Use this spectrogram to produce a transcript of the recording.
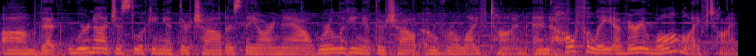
um, that we're not just looking at their child as they are now, we're looking at their child over a lifetime, and hopefully a very long lifetime.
